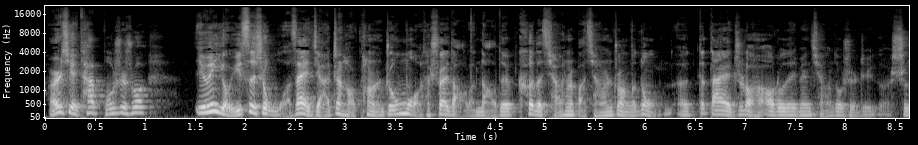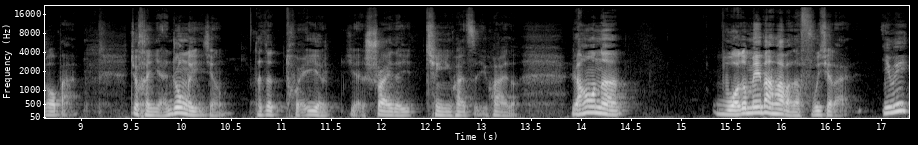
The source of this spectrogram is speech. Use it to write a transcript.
而且他不是说，因为有一次是我在家，正好碰上周末，他摔倒了，脑袋磕在墙上，把墙上撞个洞。呃，大家也知道，澳洲那边墙都是这个石膏板，就很严重了已经。他的腿也也摔得青一块紫一块的。然后呢，我都没办法把他扶起来，因为。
